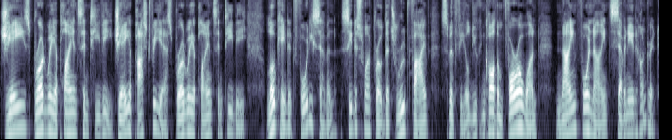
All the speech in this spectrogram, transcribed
J's Broadway Appliance and TV. J apostrophe S, Broadway Appliance and TV, located 47 Cedar Swamp Road. That's Route 5, Smithfield. You can call them 401 949 7800.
